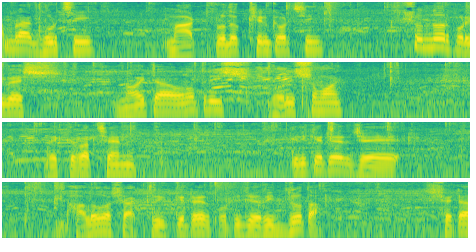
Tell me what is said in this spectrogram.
আমরা ঘুরছি, মাঠ প্রদক্ষিণ করছি। সুন্দর পরিবেশ। নয়টা উনত্রিশ, ঘড়ির সময়। দেখতে পাচ্ছেন, ক্রিকেটের যে ভালোবাসা, ক্রিকেটের প্রতি যে হৃদ্রতা সেটা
